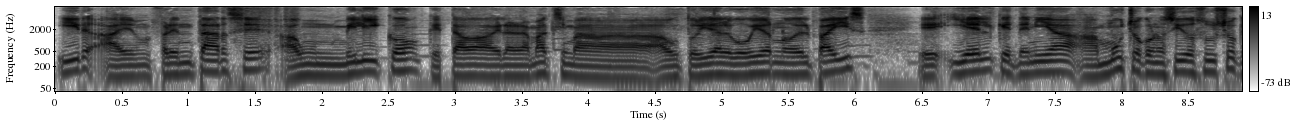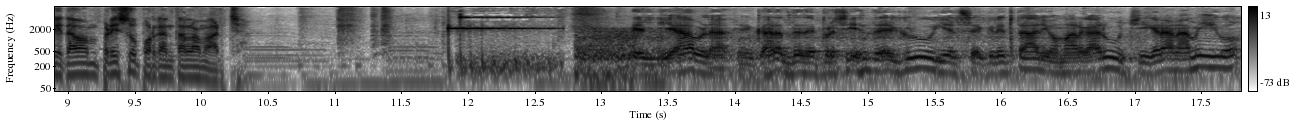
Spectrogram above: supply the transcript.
ir a enfrentarse a un milico que estaba, era la máxima autoridad del gobierno del país, eh, y él que tenía a muchos conocidos suyos que estaban presos por cantar la marcha. el que habla en carácter de presidente del club y el secretario Margarucci, gran amigo,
